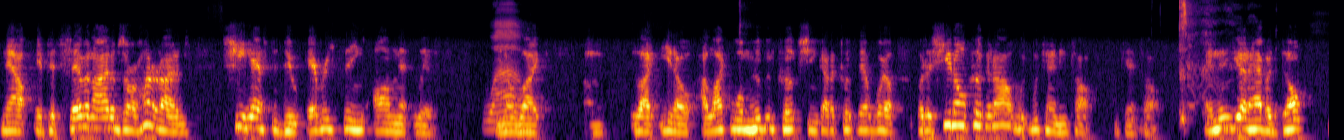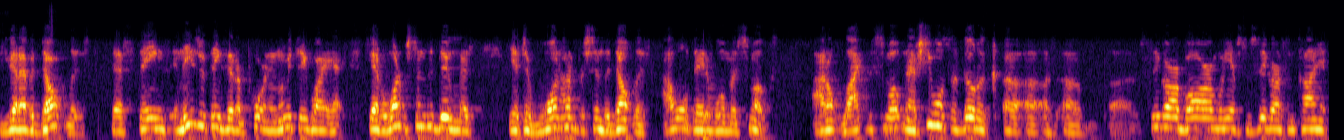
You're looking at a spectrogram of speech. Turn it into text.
Now, if it's seven items or a hundred items, she has to do everything on that list. Wow. You know, like, um, like you know, I like a woman who can cook. She ain't got to cook that well. But if she don't cook at all, we, we can't even talk. We can't talk. And then you got to have a don't. You got to have a don't list. That's things, and these are things that are important. And let me tell you why. You have, you have a 100% of the do list. You have to have 100% of the don't list. I won't date a woman who smokes. I don't like to smoke. Now, if she wants to go to a, a, a, a cigar bar and we have some cigars, some cognac,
